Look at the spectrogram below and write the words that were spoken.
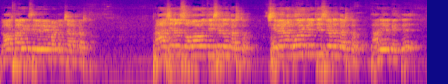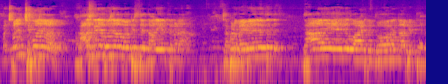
లోకాలకి సిలువ చాలా కష్టం. ప్రాచీన స్వభావం తీసేయడం కష్టం. శరీర కోరికలు తీసేయడం కష్టం. దానికైతే మంచి మంచి భోజనాలు రాజకీయ భోజనాలు పంపిస్తే దాని తినడా? చెప్పండి బైబిల్ ఏం చెప్తుంది? దానియేలు వాటిని దూరంగా పెట్టాడు.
